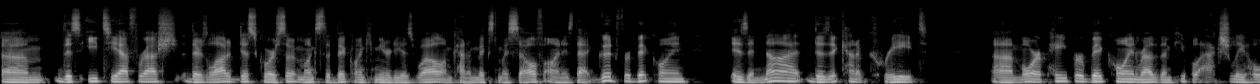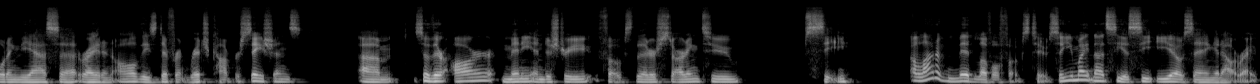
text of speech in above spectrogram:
um, this ETF rush, there's a lot of discourse amongst the Bitcoin community as well. I'm kind of mixed myself on is that good for Bitcoin? Is it not? Does it kind of create uh, more paper Bitcoin rather than people actually holding the asset, right? And all these different rich conversations. Um, so there are many industry folks that are starting to see a lot of mid-level folks too. So you might not see a CEO saying it outright,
